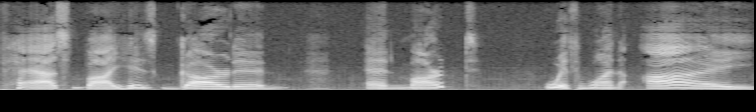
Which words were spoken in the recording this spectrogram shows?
passed by his garden and marked with one eye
